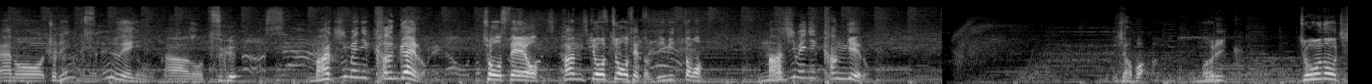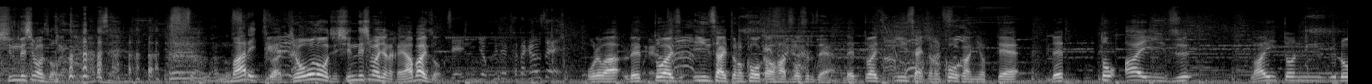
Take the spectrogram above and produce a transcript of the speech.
あのちょリンクス運営にあの次ぐ。真面目に考えろ。調整を。環境調整とリミットも。真面目に考えろ。やば。マリック。城之内死んでしまうぞ。マリックは城之内死んでしまうじゃないかやばいぞ。俺はレッドアイズインサイトの効果を発動するぜ。レッドアイズインサイトの効果によってレッドアイズライトニングロ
